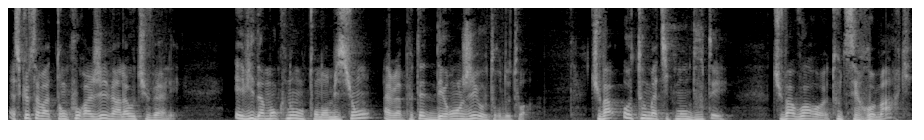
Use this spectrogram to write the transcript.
Est-ce que ça va t'encourager vers là où tu veux aller? Évidemment que non. Ton ambition, elle va peut-être déranger autour de toi tu vas automatiquement douter. Tu vas avoir euh, toutes ces remarques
